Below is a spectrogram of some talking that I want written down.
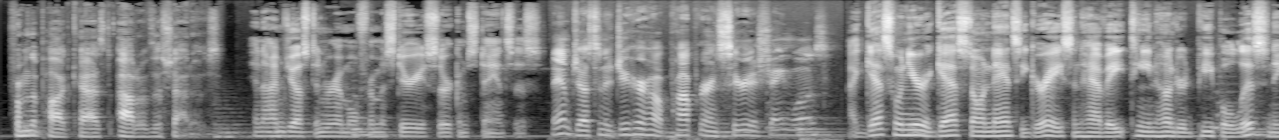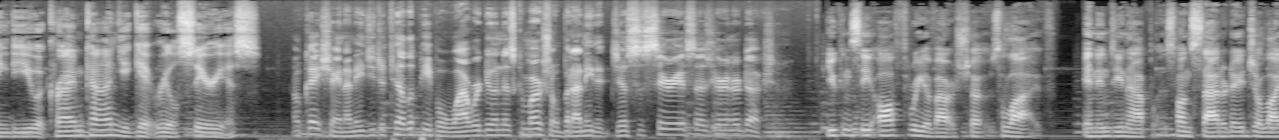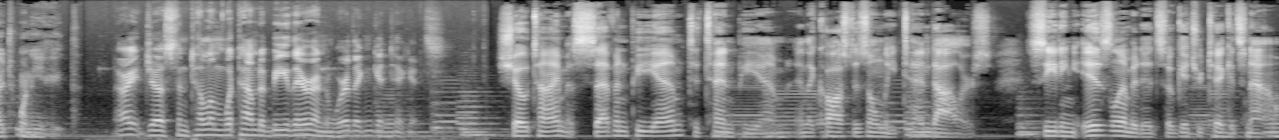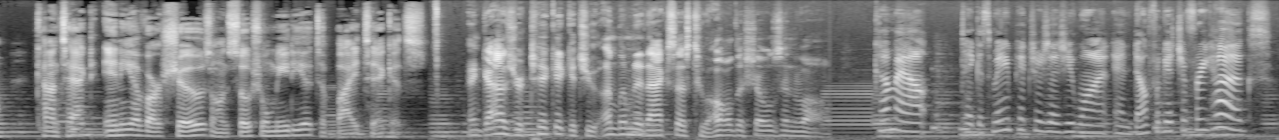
from the podcast Out of the Shadows. And I'm Justin Rimmel from Mysterious Circumstances. Damn, Justin, did you hear how proper and serious Shane was? I guess when you're a guest on Nancy Grace and have 1,800 people listening to you at CrimeCon, you get real serious. Okay, mm-hmm. Shane, I need you to tell the people why we're doing this commercial, but I need it just as serious as your introduction. You can see all three of our shows live in Indianapolis on Saturday, July 28th. All right, Justin, tell them what time to be there and where they can get tickets. Showtime is 7 p.m. to 10 p.m., and the cost is only $10. Seating is limited, so get your tickets now. Contact any of our shows on social media to buy tickets. And guys, your ticket gets you unlimited access to all the shows involved. Come out, take as many pictures as you want, and don't forget your free hugs.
